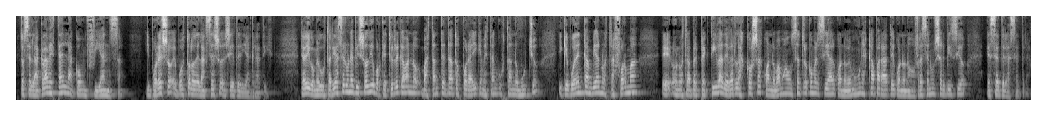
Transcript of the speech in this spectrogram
Entonces la clave está en la confianza. Y por eso he puesto lo del acceso de 7 días gratis. Ya digo, me gustaría hacer un episodio porque estoy recabando bastantes datos por ahí que me están gustando mucho y que pueden cambiar nuestra forma eh, o nuestra perspectiva de ver las cosas cuando vamos a un centro comercial, cuando vemos un escaparate, cuando nos ofrecen un servicio, etcétera, etcétera.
